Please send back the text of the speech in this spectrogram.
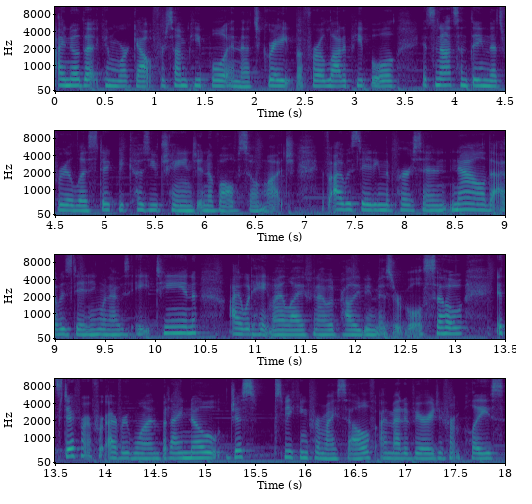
I know that can work out for some people and that's great, but for a lot of people, it's not something that's realistic because you change and evolve so much. If I was dating the person now that I was dating when I was 18, I would hate my life and I would probably be miserable. So it's different for everyone, but I know just speaking for myself, I'm at a very different place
